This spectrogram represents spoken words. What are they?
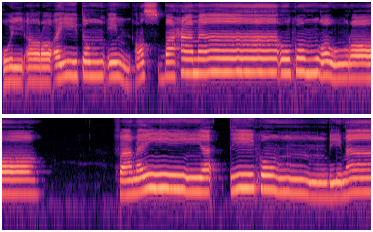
قل أرأيتم إن أصبح ماؤكم غورا فمن يأتيكم بماء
